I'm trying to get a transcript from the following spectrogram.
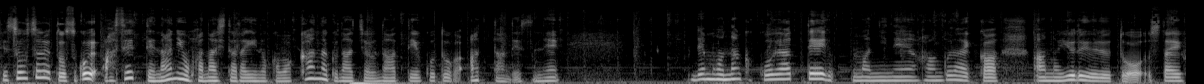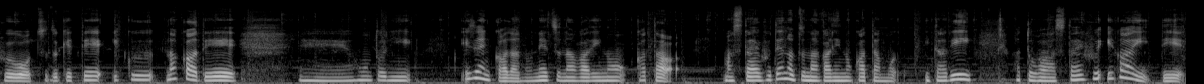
でそうするとすごい焦って何を話したらいいのか分かんなくなっちゃうなっていうことがあったんですね。でもなんかこうやって、まあ、2年半ぐらいかあのゆるゆるとスタイフを続けていく中で、えー本当に以前からのねつながりの方まあ、スタイフでのつながりの方もいたりあとはスタイフ以外で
